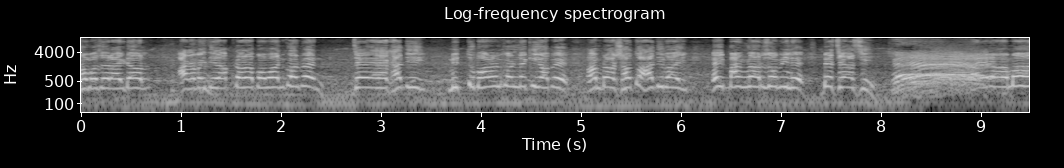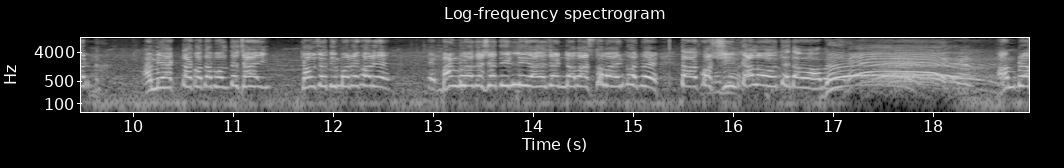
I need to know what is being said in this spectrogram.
সমাজের আইডল আগামী দিন আপনারা প্রমাণ করবেন যে এক হাতি মৃত্যুবরণ করলে কি হবে। আমরা শত হাতি ভাই এই বাংলার জমিনে বেঁচে আছি। আমার, আমি একটা কথা বলতে চাই, কেউ যদি মনে করে বাংলাদেশে দিল্লির এজেন্ডা বাস্তবায়ন করবে, তা কশিন কালো হতে দেওয়া হবে আমরা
